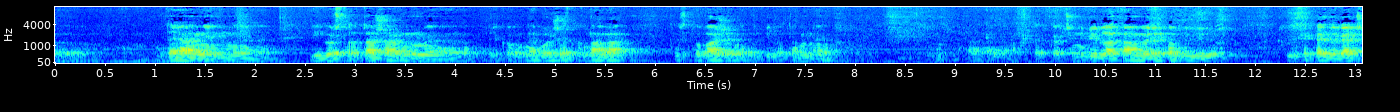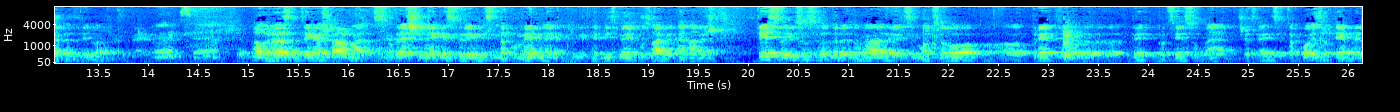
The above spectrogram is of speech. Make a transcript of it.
uh, Dejan in uh, Igor sta ta šarn uh, rekel, najboljše spoznala, ker so važene, da bilo tam. Ne? Uh, ker, če ne bi bila tam, verjetno bi bil bi se kaj drugače razvila. No, razen tega šalma, smo rešili nekaj stvari, mislim, da pomembne, ki jih ne bi smeli pozabiti, ne, namreč te stvari so seveda res dogajali, recimo celo uh, pred, uh, pred procesom, ne, četverice, takoj zatem, ne,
